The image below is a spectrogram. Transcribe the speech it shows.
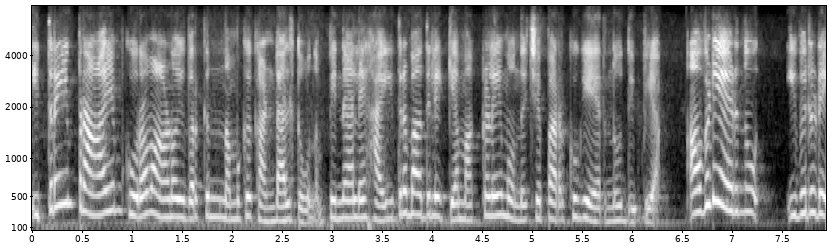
ഇത്രയും പ്രായം കുറവാണോ ഇവർക്കെന്ന് നമുക്ക് കണ്ടാൽ തോന്നും. പിന്നാലെ ഹൈദരാബാദിലേക്ക് മക്കളെയും ഒന്നിച്ച് പറക്കുകയായിരുന്നു ദിവ്യ. അവിടെയായിരുന്നു ഇവരുടെ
